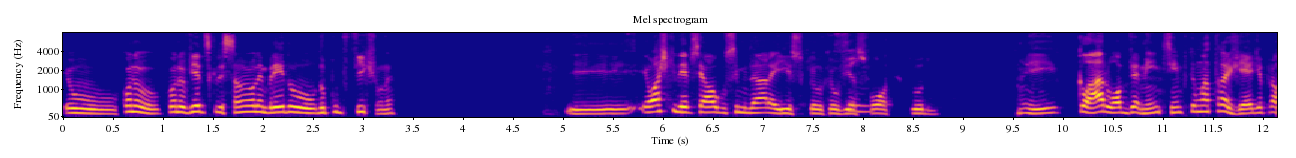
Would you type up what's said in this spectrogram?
Eu, quando, quando eu vi a descrição, eu lembrei do, do Pulp Fiction, né? E eu acho que deve ser algo similar a isso, pelo que eu vi Sim. as fotos e tudo. E, claro, obviamente, sempre tem uma tragédia para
